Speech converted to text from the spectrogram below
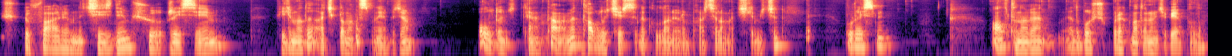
şu faremle çizdiğim şu resim film adı açıklama kısmını yapacağım. Olduğunca yani tamamen tablo içerisinde kullanıyorum parçalama işlemi için. Bu resmin altına ben ya da boşluk bırakmadan önce bir yapalım.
